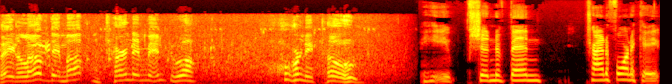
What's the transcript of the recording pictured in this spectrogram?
They loved him up and turned him into a horny toad. He shouldn't have been trying to fornicate.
